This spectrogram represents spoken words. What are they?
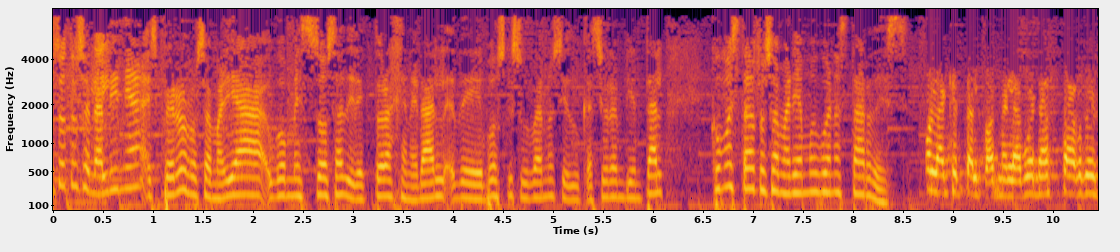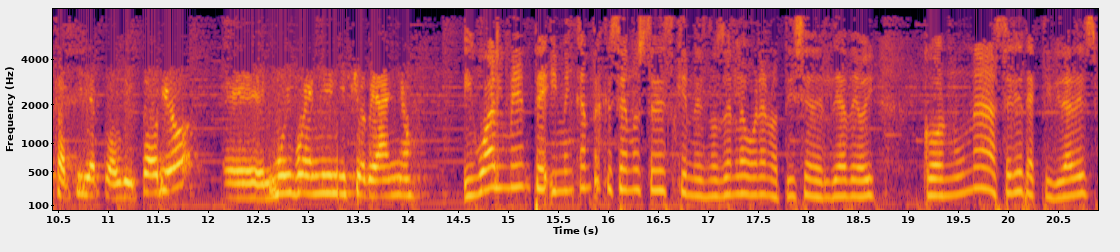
Nosotros en la línea, espero, Rosa María Gómez Sosa, directora general de Bosques Urbanos y Educación Ambiental. ¿Cómo estás, Rosa María? Muy buenas tardes. Hola, ¿qué tal, Pamela? Buenas tardes a ti y a tu auditorio. Eh, muy buen inicio de año. Igualmente, y me encanta que sean ustedes quienes nos den la buena noticia del día de hoy con una serie de actividades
